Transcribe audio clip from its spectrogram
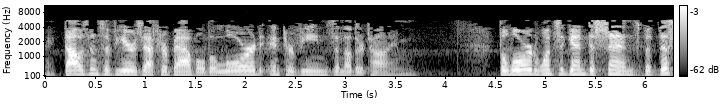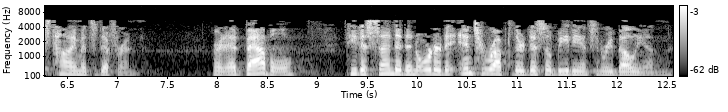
right, thousands of years after Babel, the Lord intervenes another time. The Lord once again descends, but this time it's different. Right, at Babel, he descended in order to interrupt their disobedience and rebellion.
